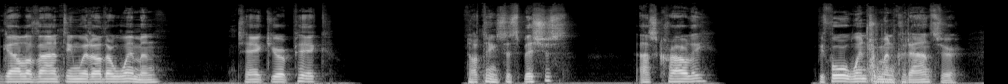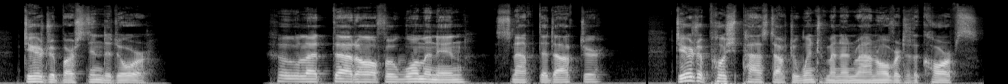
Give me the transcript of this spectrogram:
gallivanting with other women. Take your pick. Nothing suspicious? asked Crowley. Before Winterman could answer, Deirdra burst in the door. Who let that awful woman in? snapped the doctor. Deirdra pushed past Dr. Winterman and ran over to the corpse.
